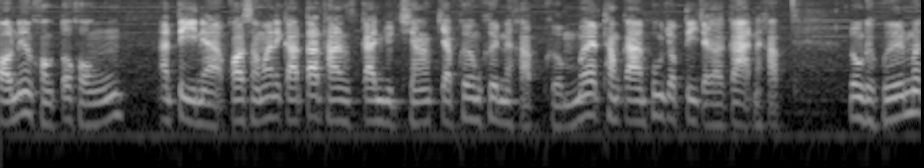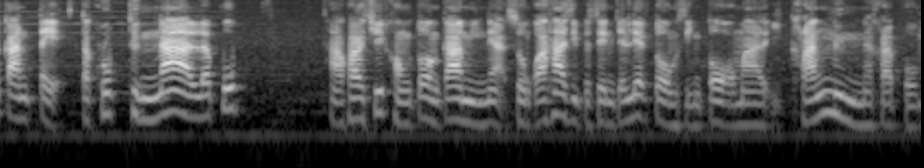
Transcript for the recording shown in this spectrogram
ต่อเนื่องของตัวของ อันติเนี่ยความสามารถในการต้านทานการหยุดชะงักจะเพิ่มขึ้นนะครับเผื่อเมื่อทำการพุ่งโจมตีจากอากาศนะครับลงถึงพื้นเมื่อการเตะตะครุบถึงหน้าแล้วปุ๊บหากพลังชีวิตของตัวของกามิงเนี่ยสูงกว่า 50%จะเรียกตัวของสิงโตออกมาอีกครั้งหนึ่งนะครับผม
